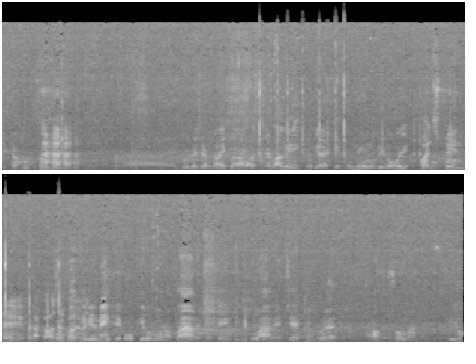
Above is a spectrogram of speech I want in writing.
ci sta tutto. Eh, giudice andrà in quella volta, se va lì vuol dire che ognuno di noi Poi spende quella cosa compatibilmente con chi lo vorrà fare, perché è individuale, eccetera, poi- però insomma io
